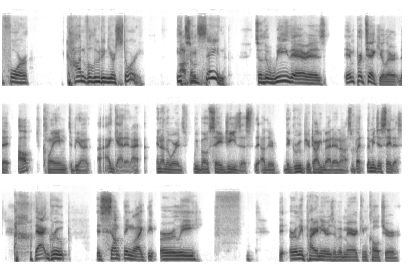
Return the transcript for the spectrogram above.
for convoluting your story. It's Awesome. insane. So the we there is in particular that I'll claim to be on. I get it. I, in other words, we both say Jesus, the other, the group you're talking about and us. But let me just say this that group is something like the early, the early pioneers of American culture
